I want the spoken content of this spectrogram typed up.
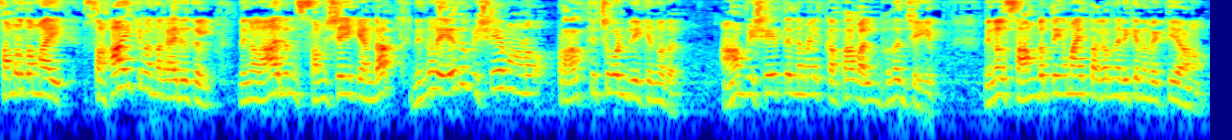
സമൃദ്ധമായി സഹായിക്കുമെന്ന കാര്യത്തിൽ നിങ്ങൾ ആരും സംശയിക്കേണ്ട. നിങ്ങൾ ഏത് വിഷയമാണോ പ്രാർത്ഥിച്ചുകൊണ്ടിരിക്കുന്നത് ആ വിഷയത്തിന്റെ മേൽ കർത്താവ് അത്ഭുതം ചെയ്യും. നിങ്ങൾ സാമ്പത്തികമായി തകർന്നിരിക്കുന്ന വ്യക്തിയാണോ?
